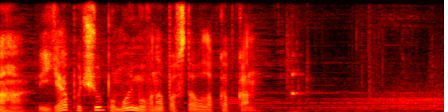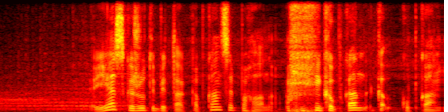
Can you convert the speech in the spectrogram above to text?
Ага, я почув, по-моєму, вона поставила б капкан. Я скажу тобі так, капкан це погано. Капкан. ка- Купкан.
